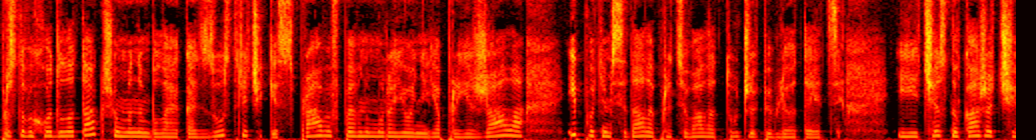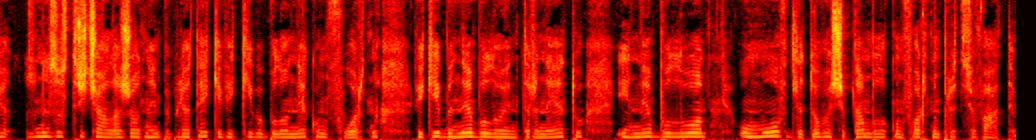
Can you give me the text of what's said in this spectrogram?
Просто виходило так, що в мене була якась зустріч, якісь справи в певному районі. Я приїжджала і потім сідала працювала тут же в бібліотеці. І, чесно кажучи, не зустрічала жодної бібліотеки, в якій би було некомфортно, в якій би не було інтернету і не було умов для того, щоб там було комфортно працювати.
